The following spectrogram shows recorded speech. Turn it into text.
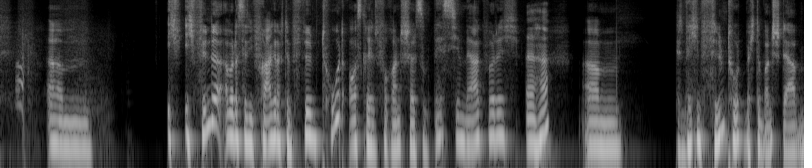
ähm, ich, ich finde aber, dass er die Frage nach dem Filmtod ausgerechnet voranstellt, so ein bisschen merkwürdig. Aha. Ähm, in welchen Filmtod möchte man sterben?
